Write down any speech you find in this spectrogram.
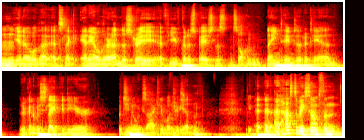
Mm-hmm. You know that it's like any other industry. If you've got a specialist in something, nine times out of ten, they're going to be slightly dear, but you know exactly what you're getting. it, it has to be something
